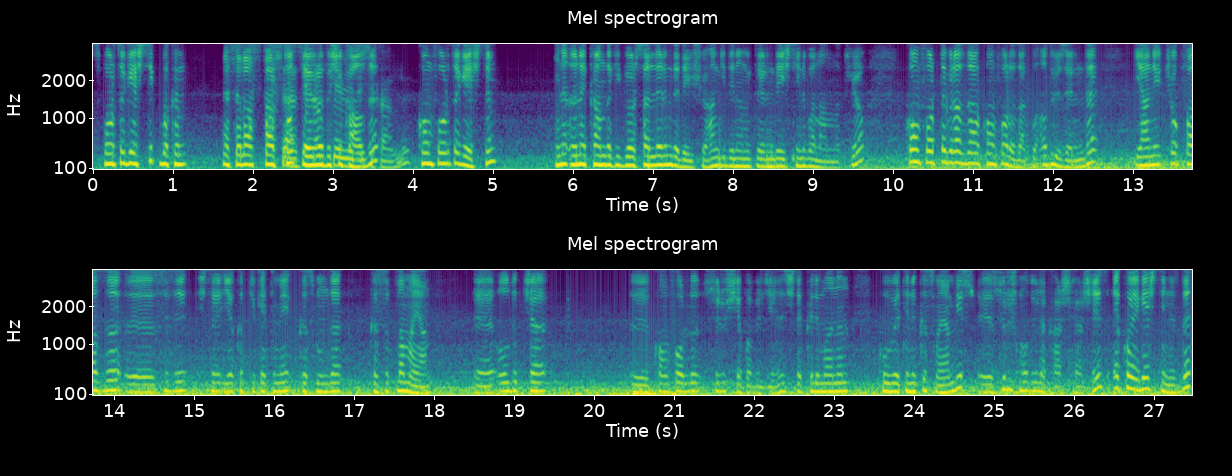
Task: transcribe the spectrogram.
Sport'a geçtik. Bakın mesela Start Stop devre stop dışı devre kaldı. dışı kaldı. Comfort'a geçtim. Yine ön ekrandaki görsellerim de değişiyor. Hangi dinamiklerin değiştiğini bana anlatıyor. Comfort'ta biraz daha konfor odaklı adı üzerinde. Yani çok fazla e, sizi işte yakıt tüketimi kısmında kısıtlamayan, e, oldukça e, konforlu sürüş yapabileceğiniz, işte klimanın kuvvetini kısmayan bir e, sürüş moduyla karşı karşıyayız. Eco'ya geçtiğinizde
